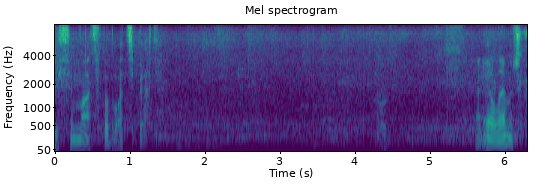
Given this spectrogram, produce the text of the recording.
18.25. ялиночка.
